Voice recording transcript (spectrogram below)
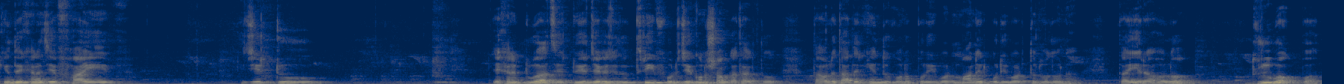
কিন্তু এখানে যে ফাইভ যে টু এখানে টু আছে। টু এর জায়গায় যদি থ্রি ফোর যে কোনো সংখ্যা থাকতো, তাহলে তাদের কিন্তু কোনো পরিবর্তন মানের পরিবর্তন হতো না। তাই এরা হলো ধ্রুবক পদ।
